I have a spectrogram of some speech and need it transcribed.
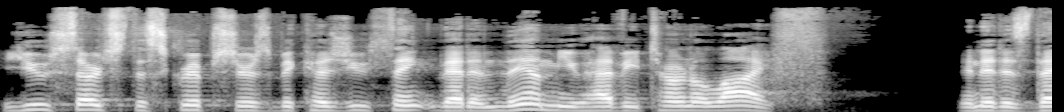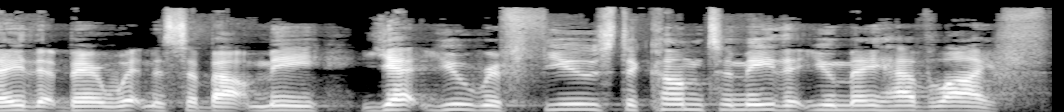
You search the scriptures because you think that in them you have eternal life. And it is they that bear witness about me, yet you refuse to come to me that you may have life.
